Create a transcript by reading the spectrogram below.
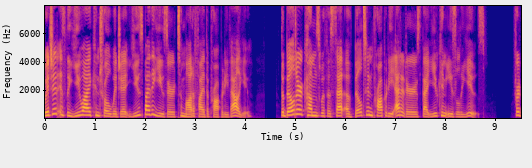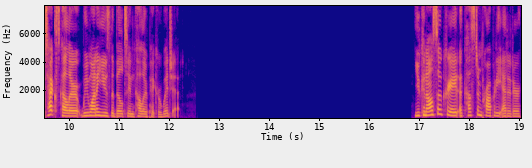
Widget is the UI control widget used by the user to modify the property value. The builder comes with a set of built-in property editors that you can easily use. For text color, we want to use the built-in color picker widget. You can also create a custom property editor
